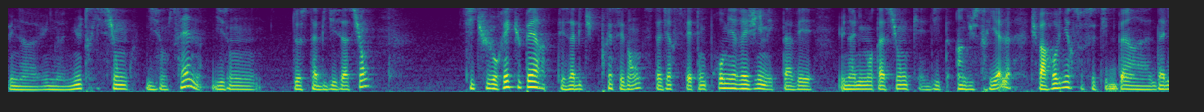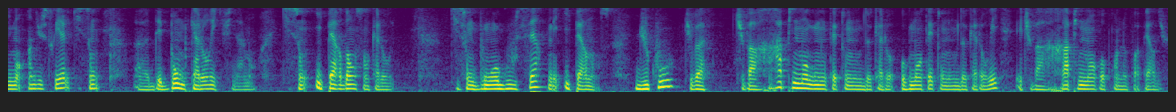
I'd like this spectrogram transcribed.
une, une nutrition, disons, saine, disons, de stabilisation, si tu récupères tes habitudes précédentes, c'est-à-dire si c'est ton premier régime et que tu avais une alimentation qui est dite industrielle, tu vas revenir sur ce type d'aliments industriels qui sont euh, des bombes caloriques finalement, qui sont hyper denses en calories, qui sont bons au goût certes, mais hyper denses. Du coup, tu vas tu vas rapidement augmenter ton nombre de calories, et tu vas rapidement reprendre le poids perdu.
